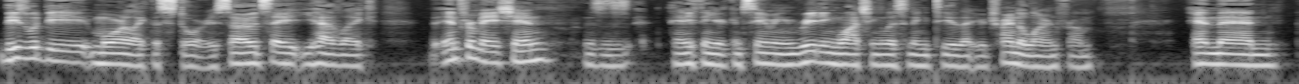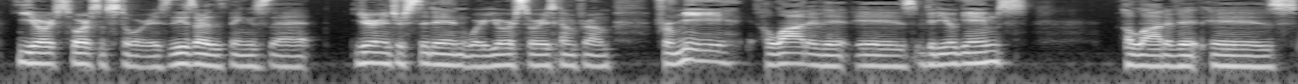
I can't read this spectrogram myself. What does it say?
these would be more like the stories. So I would say you have like the information. This is anything you're consuming, reading, watching, listening to that you're trying to learn from. And then your source of stories. These are the things that you're interested in, where your stories come from. For me, a lot of it is video games. A lot of it is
